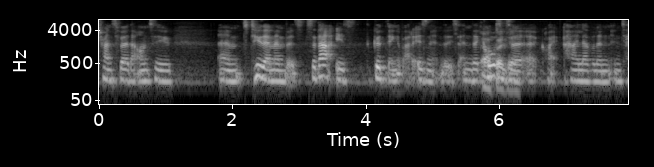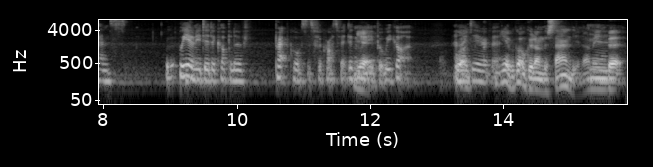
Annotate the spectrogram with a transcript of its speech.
transfer that onto um, to their members. So that is the good thing about it, isn't it? And the Oh, courses yeah. are, are quite high level and intense. We only did a couple of prep courses for CrossFit, didn't Yeah. we? But we got an Well, idea of it. Yeah, we've got a good understanding. I mean, Yeah. but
